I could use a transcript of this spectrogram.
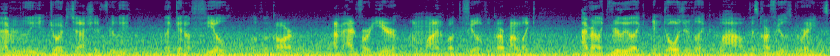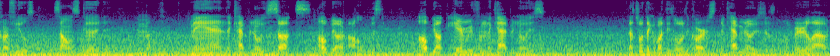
I haven't really enjoyed it to actually really like get a feel of a car. I've had for a year. I'm lying about the feel of the car, but I'm like, I haven't like really like indulged and be like, wow, this car feels great. This car feels sounds good. My, man, the cabin noise sucks. I hope y'all, I hope, listen, I hope y'all can hear me from the cabin noise. That's one thing about these older cars. The cabin noise is very loud.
